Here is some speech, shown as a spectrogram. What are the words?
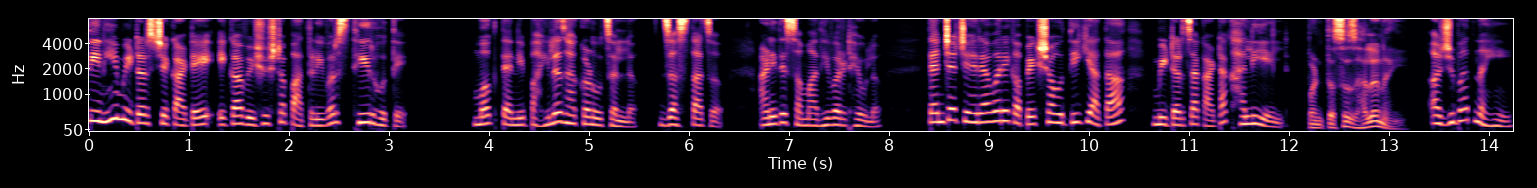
तिन्ही मीटर्सचे काटे एका विशिष्ट पातळीवर स्थिर होते. मग त्यांनी पहिलं झाकण उचललं जस्ताचं आणि ते समाधीवर ठेवलं. त्यांच्या चेहऱ्यावर एक अपेक्षा होती की आता मीटरचा काटा खाली येईल. पण तसं झालं नाही. अजिबात नाही.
